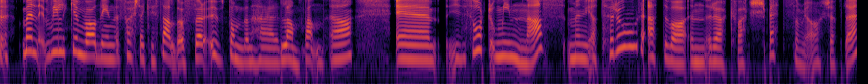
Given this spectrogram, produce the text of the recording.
Men vilken var din första kristall då, förutom den här lampan? Ja. Eh, svårt att minnas, men jag tror att det var en rödkvartsspets som jag köpte.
